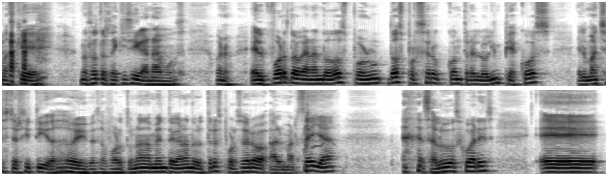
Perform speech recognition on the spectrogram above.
más que nosotros aquí sí ganamos. Bueno, el Porto ganando 2 por, un- 2 por 0 contra el Olympiacos. El Manchester City, ay, desafortunadamente ganándole 3 por 0 al Marsella. Saludos Juárez. Eh,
